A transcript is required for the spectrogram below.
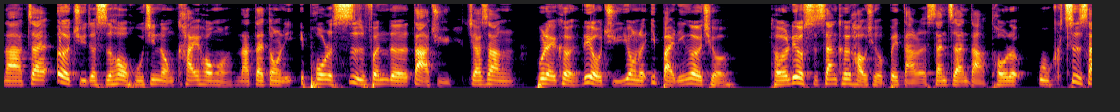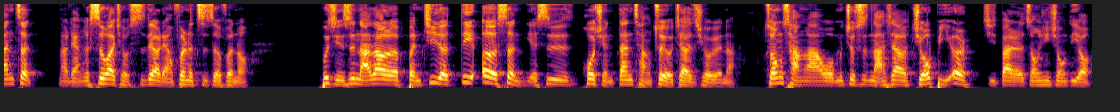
那在二局的时候，胡金龙开轰哦，那带动了一波了四分的大局，加上布雷克六局用了一百零二球，投了六十三颗好球，被打了三支安打，投了五次三振，那两个四坏球失掉两分的自责分哦，不仅是拿到了本季的第二胜，也是获选单场最有价值球员呢。中场啊，我们就是拿下九比二击败了中信兄弟哦。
